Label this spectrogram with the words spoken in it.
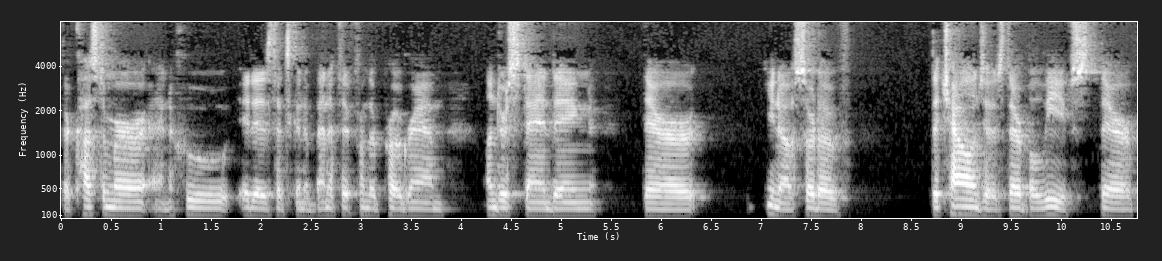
their customer and who it is that's going to benefit from their program, understanding their you know sort of the challenges, their beliefs, their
